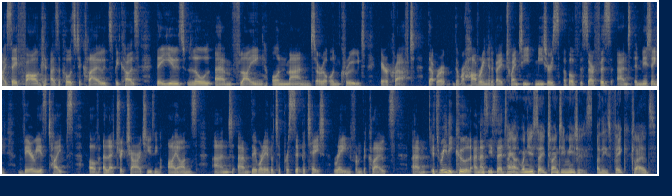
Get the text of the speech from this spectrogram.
I say fog as opposed to clouds because they used low um, flying unmanned or uncrewed aircraft that were that were hovering at about 20 meters above the surface and emitting various types of electric charge using ions. And um, they were able to precipitate rain from the clouds. Um, it's really cool. And as you said hang on. When you say 20 meters are these fake clouds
